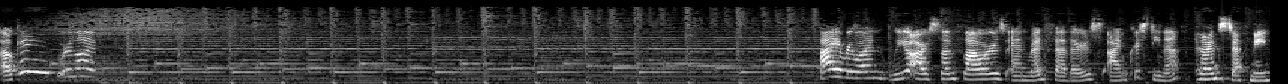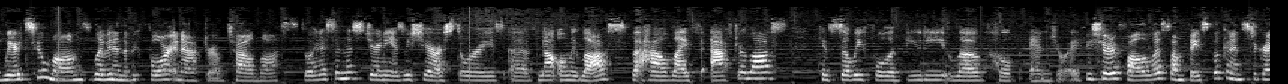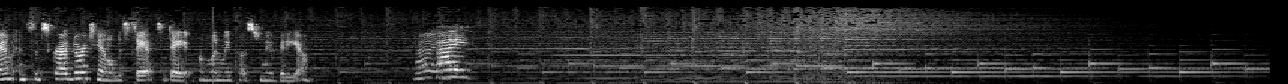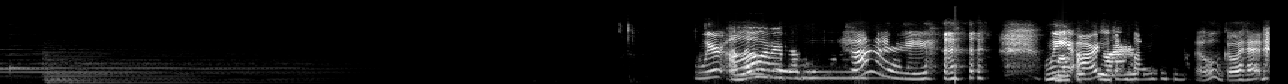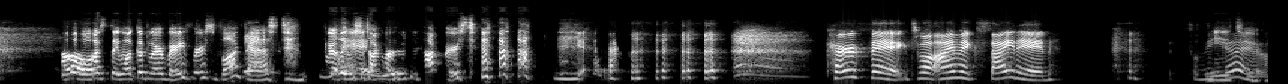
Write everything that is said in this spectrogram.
Okay, we're live. Hi, everyone. We are Sunflowers and Red Feathers. I'm Christina. And I'm Stephanie. We are two moms living in the before and after of child loss. Join us in this journey as we share our stories of not only loss, but how life after loss can still be full of beauty, love, hope, and joy. Be sure to follow us on Facebook and Instagram and subscribe to our channel to stay up to date on when we post a new video. Bye. Bye. We're Hello, on. everybody. Hi. we welcome are. Our... Oh, go ahead. Oh, I was saying, welcome to our very first podcast. Apparently, we should talk about who should talk first. yeah. Perfect. Well, I'm excited. this will be Me good. Too.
